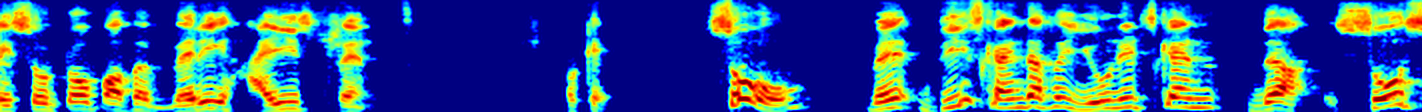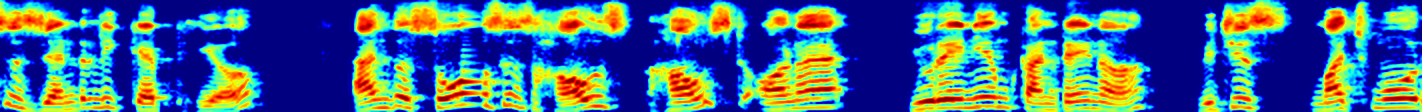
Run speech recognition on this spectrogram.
isotope of a very high strength. Okay. So these kind of units can the source is generally kept here and the source is housed housed on a uranium container which is much more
